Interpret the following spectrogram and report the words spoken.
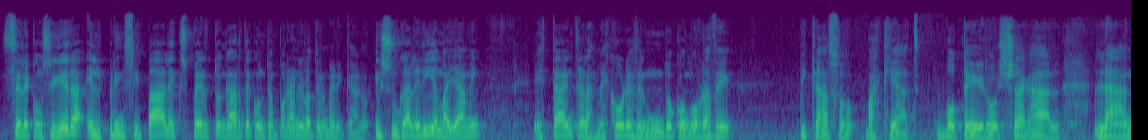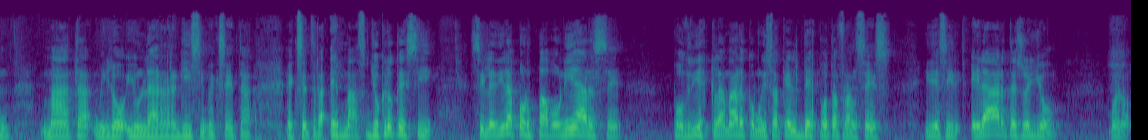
Se le considera el principal experto en arte contemporáneo latinoamericano y su galería en Miami está entre las mejores del mundo con obras de Picasso, Basquiat, Botero, Chagall, Land, Mata, Miró y un larguísimo etcétera, etcétera. Es más, yo creo que si, si le diera por pavonearse, podría exclamar como hizo aquel déspota francés y decir, el arte soy yo. Bueno,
